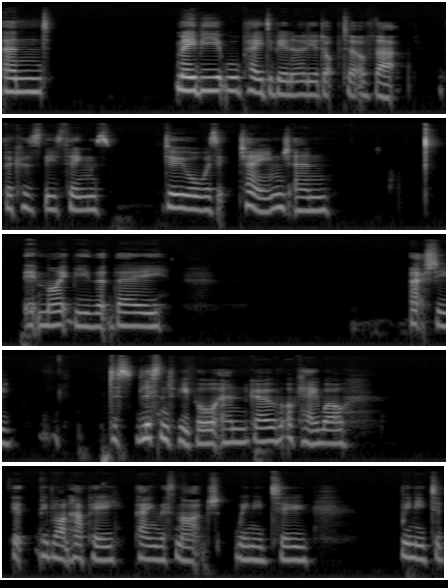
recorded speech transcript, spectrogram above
And maybe it will pay to be an early adopter of that because these things do always change and it might be that they actually just listen to people and go okay well it people aren't happy paying this much we need to we need to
